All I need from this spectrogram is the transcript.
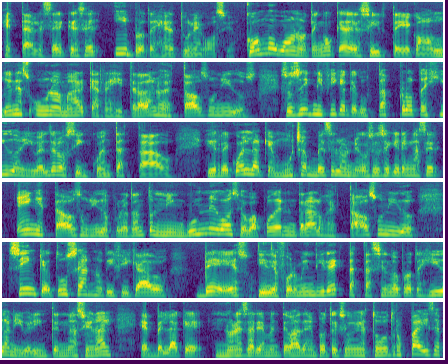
establecer, crecer y proteger tu negocio. Como bono tengo que decirte que cuando tú tienes una marca registrada en los Estados Unidos, eso significa que tú estás protegido a nivel de los 50 estados. Y recuerda que muchas veces los negocios se quieren hacer en Estados Unidos por lo tanto, ningún negocio va a poder entrar a los Estados Unidos sin que tú seas notificado de eso. Y de forma indirecta está siendo protegido a nivel internacional. Es verdad que no necesariamente vas a tener protección en estos otros países,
